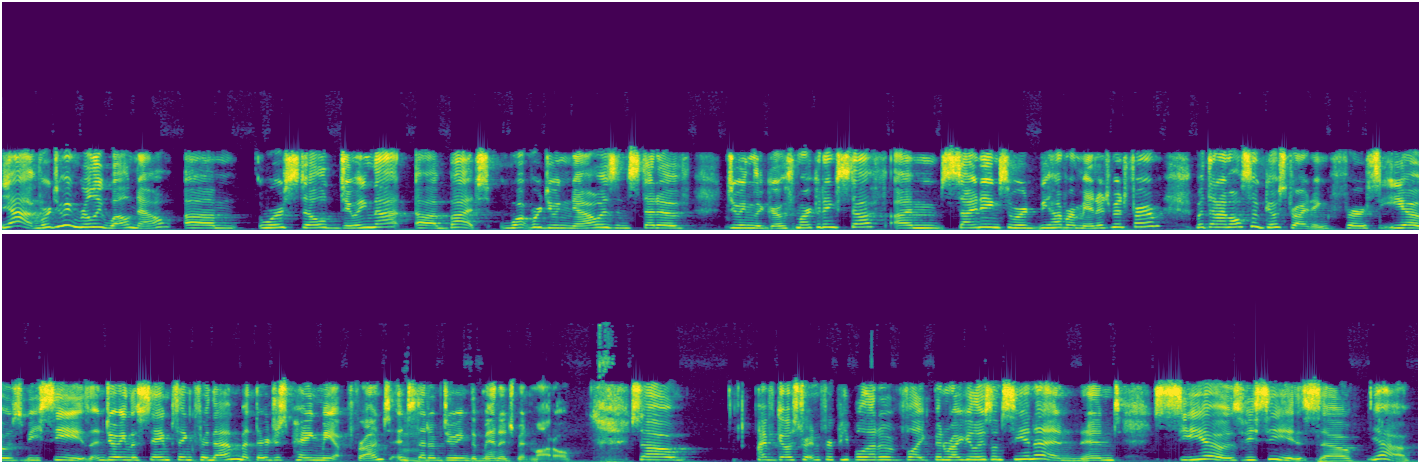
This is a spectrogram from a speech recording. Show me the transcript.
Yeah, we're doing really well now. Um, we're still doing that, uh, but what we're doing now is instead of doing the growth marketing stuff, I'm signing. So we're, we have our management firm, but then I'm also ghostwriting for CEOs, VCs, and doing the same thing for them, but they're just paying me up front instead of doing the management model. So I've ghostwritten for people that have like been regulars on CNN and CEOs, VCs. So yeah.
